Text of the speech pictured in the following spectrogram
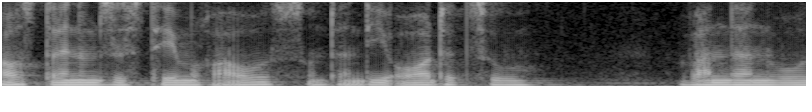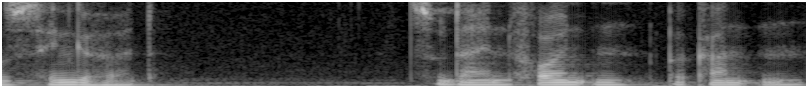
aus deinem System raus und an die Orte zu wandern, wo es hingehört. Zu deinen Freunden, Bekannten,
